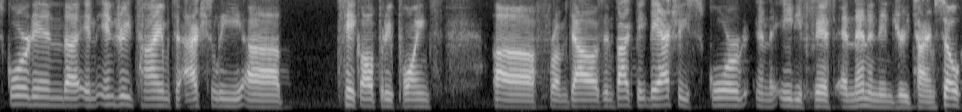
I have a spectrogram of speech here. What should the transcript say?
Scored in the in injury time to actually uh, take all three points uh, from Dallas. In fact, they, they actually scored in the 85th and then in injury time. So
